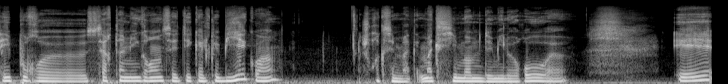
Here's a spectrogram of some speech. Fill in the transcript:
Et pour euh, certains migrants, c'était quelques billets, quoi. Je crois que c'est ma maximum 2000 euros. Euh. Et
